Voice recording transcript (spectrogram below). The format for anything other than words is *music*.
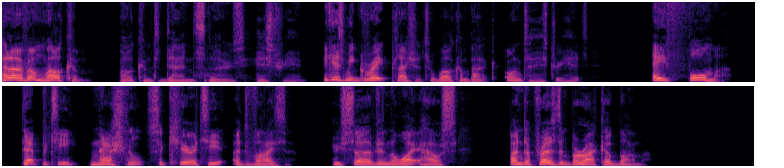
Hello, everyone. Welcome. Welcome to Dan Snow's History Hit. It gives me great pleasure to welcome back onto History Hit a former Deputy National Security Advisor who served in the White House under President Barack Obama.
